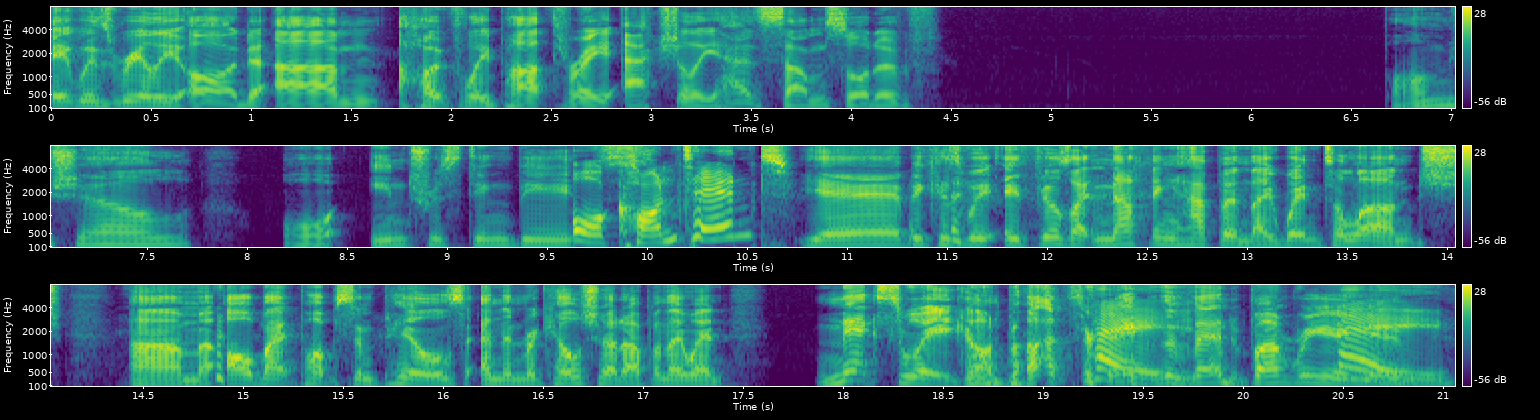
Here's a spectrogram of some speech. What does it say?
It was really odd. Um, hopefully, part three actually has some sort of bombshell or interesting bit. or content. yeah, because we it feels like nothing happened. They went to lunch. Um, old mate popped some pills, and then Raquel showed up, and they went next week on part three Hey. of the Vanderpump reunion. Hey,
